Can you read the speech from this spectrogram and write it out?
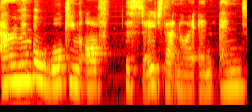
I remember walking off the stage that night and and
